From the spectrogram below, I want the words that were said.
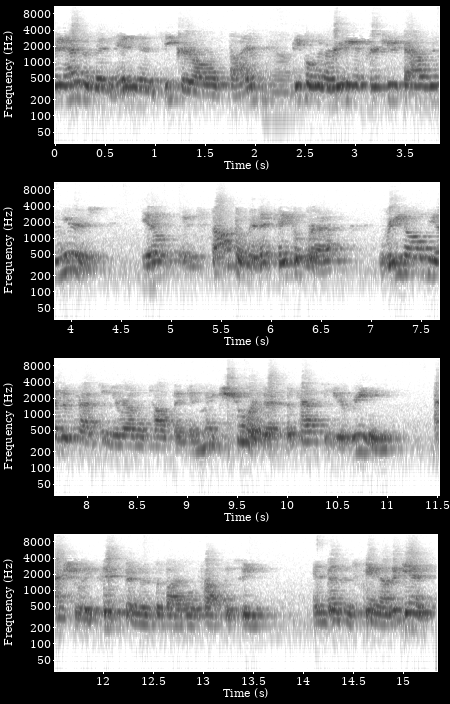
it hasn't been hidden and secret all this time. Yeah. People have been reading it for two thousand years. You know, and stop a minute, take a breath, read all the other passages around the topic and make sure that the passage you're reading actually fits in with the Bible prophecy and doesn't stand out. Again,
